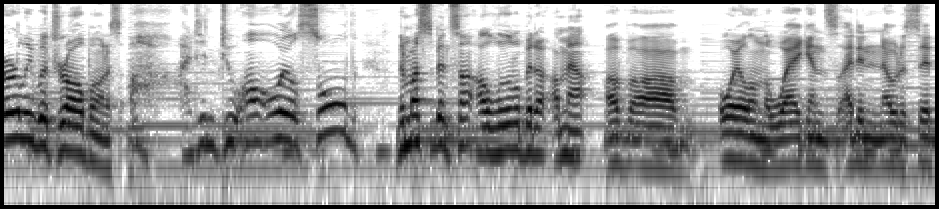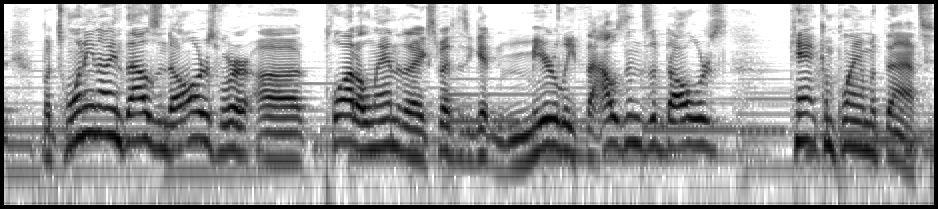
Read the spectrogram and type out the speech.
early withdrawal bonus. Oh, I didn't do all oil sold. There must have been some, a little bit of amount of um, oil in the wagons. I didn't notice it. But $29,000 for a plot of land that I expected to get merely thousands of dollars. Can't complain with that.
